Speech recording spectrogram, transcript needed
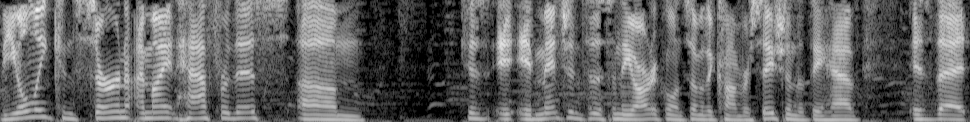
The only concern I might have for this, um, because it, it mentions this in the article and some of the conversation that they have is that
